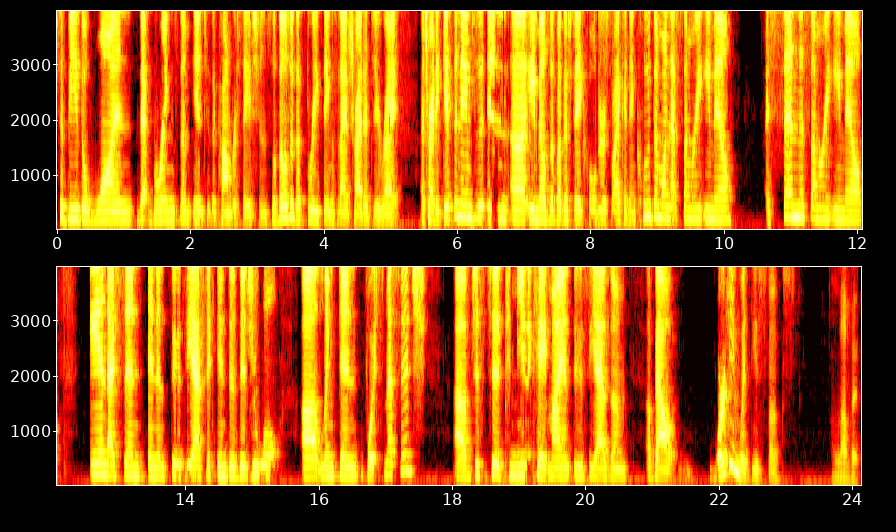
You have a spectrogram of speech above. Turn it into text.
to be the one that brings them into the conversation. So those are the three things that i try to do right? I try to get the names in uh, emails of other stakeholders so I can include them on that summary email. I send the summary email and I send an enthusiastic individual uh, LinkedIn voice message uh, just to communicate my enthusiasm about working with these folks. I love it.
